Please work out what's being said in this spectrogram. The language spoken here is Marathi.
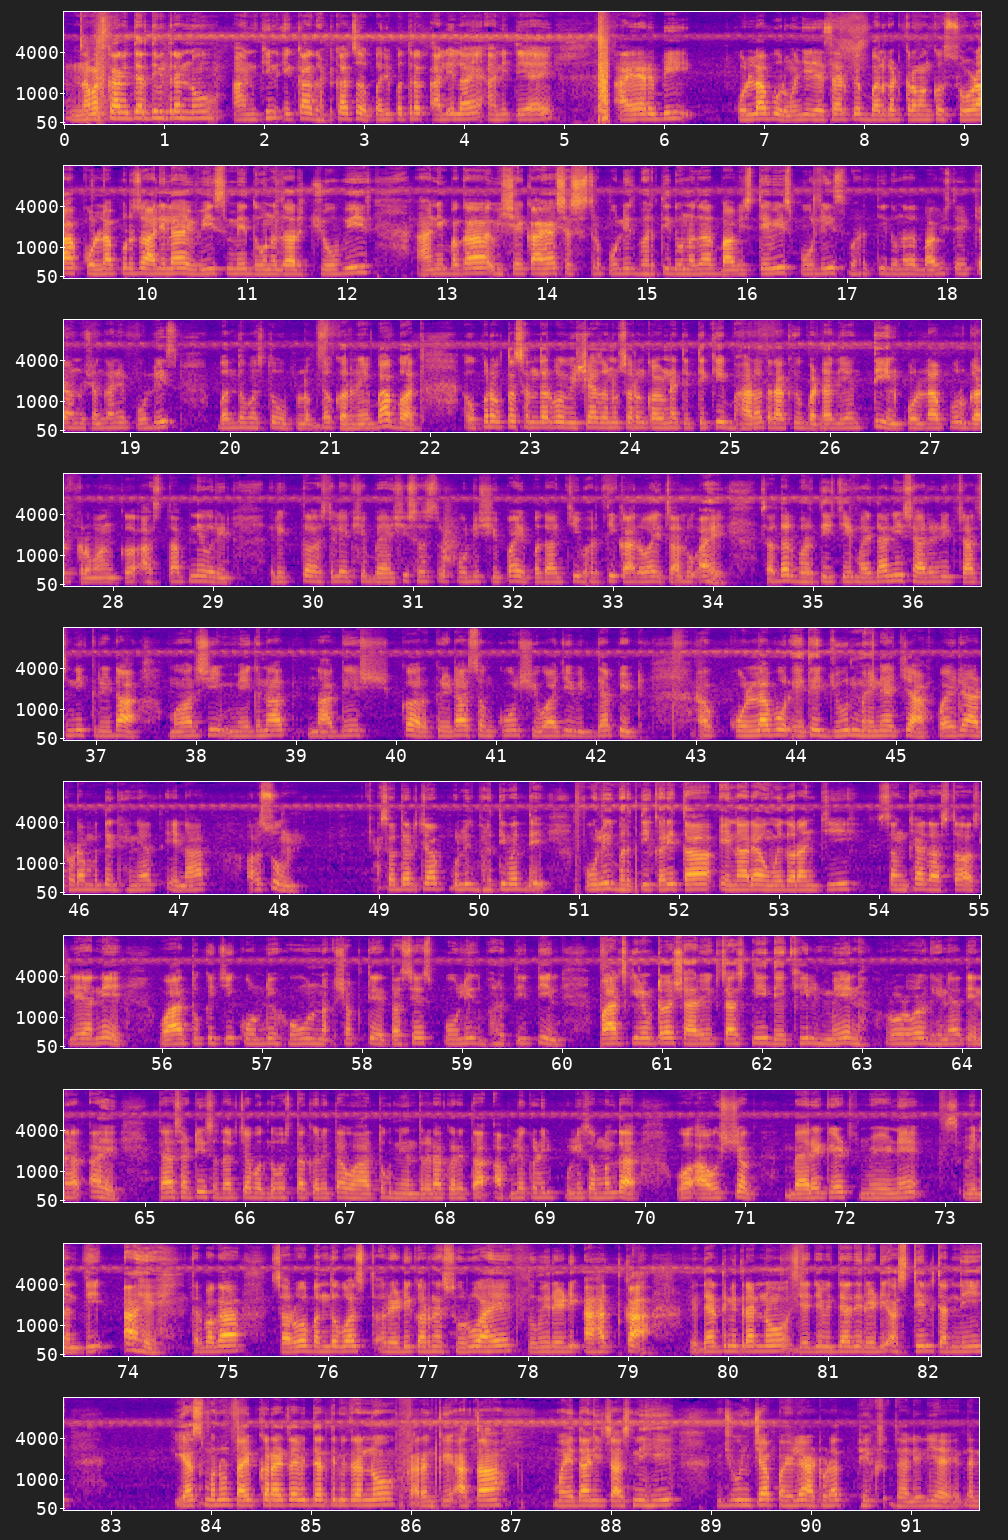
नमस्कार विद्यार्थी मित्रांनो. आणखीन एका घटकाचं परिपत्रक आलेलं आहे आणि ते आहे आय आर बी कोल्हापूर म्हणजे एस आर पी एफ बलगट क्रमांक सोळा कोल्हापूरचं आलेलं आहे वीस मे दोन हजार चोवीस. आणि बघा विषय काय आहे? सशस्त्र पोलीस भरती दोन हजार बावीस तेवीस. पोलीस भरती दोन हजार बावीस तेवीसच्या अनुषंगाने पोलीस बंदोबस्त उपलब्ध करण्याबाबत उपरोक्त संदर्भ विषयास अनुसरण कळवण्यात येते की भारत राखीव बटालियन तीन कोल्हापूर गट क्रमांक आस्थापनेवरील रिक्त असलेल्या एकशे ब्याऐंशी सशस्त्र पोलीस शिपाई पदांची भरती कारवाई चालू आहे. सदर भरतीचे मैदानी शारीरिक चाचणी क्रीडा महर्षी मेघनाथ नागेशकर क्रीडा संकुल शिवाजी विद्यापीठ कोल्हापूर येथे जून महिन्याच्या पहिल्या आठवड्यामध्ये घेण्यात येणार असून सदरच्या पोलीस भरतीमध्ये पोलीस भरतीकरिता येणाऱ्या उमेदवारांची संख्या जास्त असल्याने वाहतुकीची कोंडी होऊ न शकते. तसेच पोलीस भरतीतील पाच किलोमीटर शारीरिक चाचणी देखील मेन रोडवर घेण्यात येणार आहे. त्यासाठी सदरच्या बंदोबस्ताकरिता वाहतूक नियंत्रणाकरिता आपल्याकडील पोलीस अंमलदार व आवश्यक बॅरिकेड्स मिळणे विनंती आहे. तर बघा सर्व बंदोबस्त रेडी करणे सुरू आहे. तुम्ही रेडी आहात का? विद्यार्थी मित्रांनो जे जे विद्यार्थी रेडी असतील त्यांनी यस म्हणून टाईप करायचा विद्यार्थी मित्रांनो. कारण की आता मैदानी चाचणी ही जूनच्या पहिल्या आठवड्यात फिक्स झालेली आहे. धन्य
